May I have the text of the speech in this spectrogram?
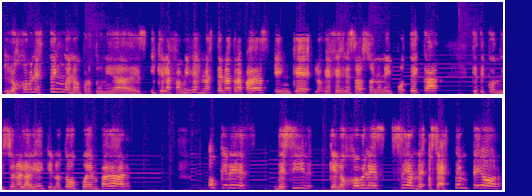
los jóvenes tengan oportunidades y que las familias no estén atrapadas en que los viajes egresados son una hipoteca que te condiciona la vida y que no todos pueden pagar? ¿O querés decir que los jóvenes sean, de- o sea, estén peor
